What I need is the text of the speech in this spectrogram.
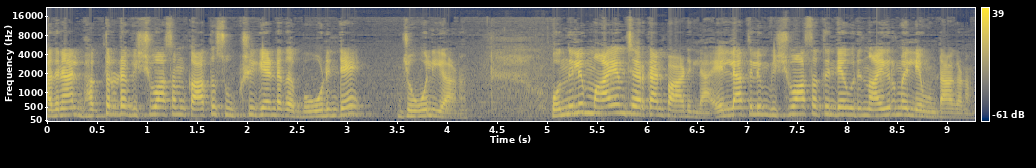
അതിനാൽ ഭക്തരുടെ വിശ്വാസം കാത്തു സൂക്ഷിക്കേണ്ടത് ബോർഡിന്റെ ജോലിയാണ്. ഒന്നിലും മായം ചേർക്കാൻ പാടില്ല. എല്ലാത്തിലും വിശ്വാസത്തിന്റെ ഒരു നൈർമല്യം ഉണ്ടാകണം.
